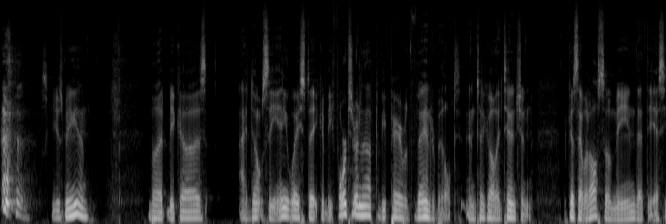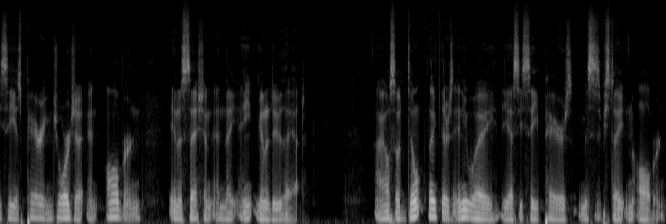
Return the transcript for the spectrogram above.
excuse me again, but because I don't see any way State could be fortunate enough to be paired with Vanderbilt and take all the attention, because that would also mean that the SEC is pairing Georgia and Auburn in a session, and they ain't going to do that. I also don't think there's any way the SEC pairs Mississippi State and Auburn.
